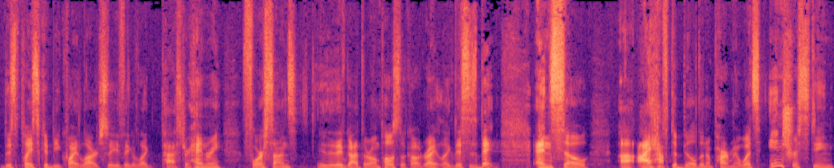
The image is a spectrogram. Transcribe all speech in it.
this place could be quite large. So you think of like Pastor Henry, four sons, they've got their own postal code, right? Like this is big. And so uh, I have to build an apartment. What's interesting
